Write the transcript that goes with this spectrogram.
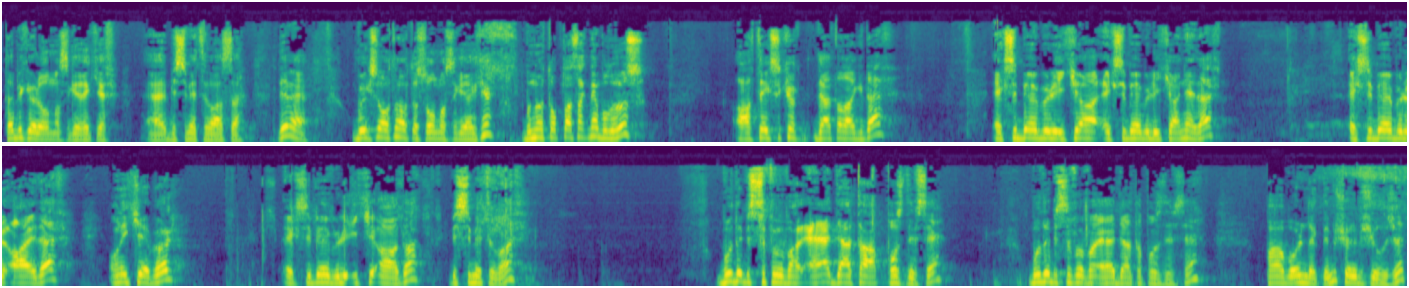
Tabii ki öyle olması gerekir. Eğer bir simetri varsa. Değil mi? Bu ikisinin orta noktası olması gerekir. Bunları toplarsak ne buluruz? Artı eksi kök deltalar gider. Eksi b bölü 2a eksi b bölü 2a ne eder? Eksi b bölü a eder. Onu ikiye böl. Eksi b bölü 2a'da bir simetri var. Burada bir sıfır var eğer delta pozitifse. Burada bir sıfır var eğer delta pozitifse. Parabolün denklemi şöyle bir şey olacak.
